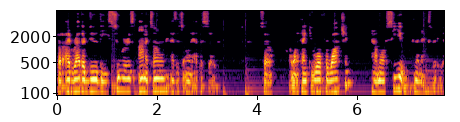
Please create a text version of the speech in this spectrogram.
but I'd rather do the sewers on its own as its own episode. So I want to thank you all for watching, and I'm going to see you in the next video.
